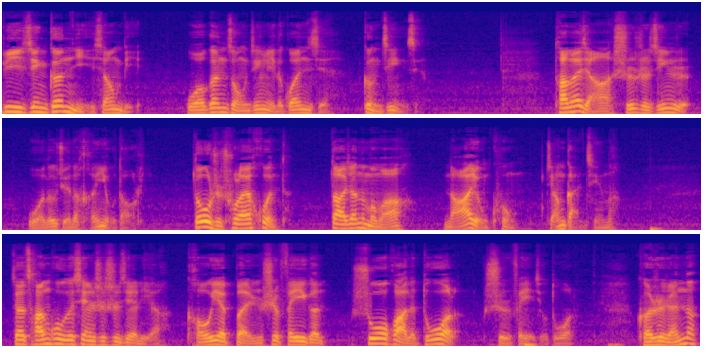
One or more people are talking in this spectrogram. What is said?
毕竟跟你相比，我跟总经理的关系更近一些。”坦白讲啊，时至今日。我都觉得很有道理，都是出来混的，大家那么忙，哪有空讲感情呢？在残酷的现实世界里啊，口业本是非根，说话的多了，是非也就多了。可是人呢，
